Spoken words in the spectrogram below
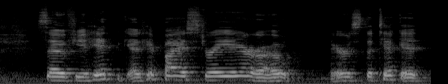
so if you hit get hit by a stray arrow, there's the ticket.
